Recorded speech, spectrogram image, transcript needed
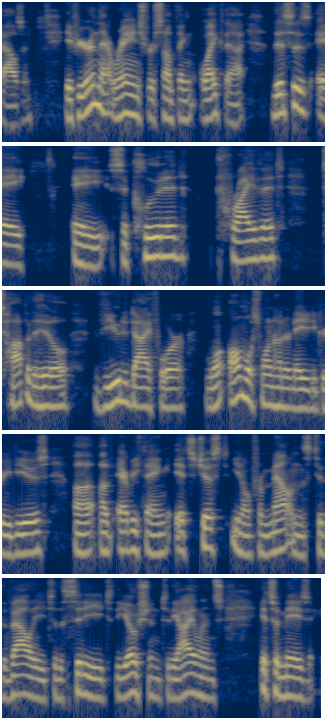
1,499,000. If you're in that range for something like that. This is a a secluded, private, top of the hill view to die for, almost 180 degree views uh, of everything. It's just you know from mountains to the valley to the city to the ocean to the islands. It's amazing.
